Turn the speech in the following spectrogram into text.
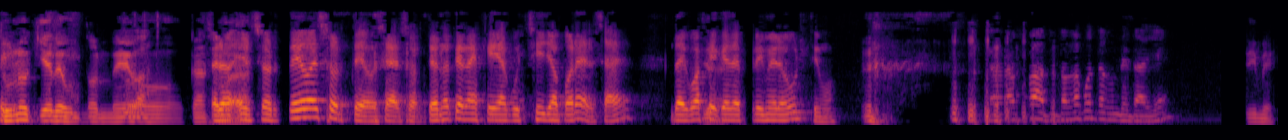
Tú no quieres un torneo casual. Pero el sorteo es sorteo. O sea, el sorteo no tienes que ir a cuchillo por él, ¿sabes? Da igual que quedes primero o último. Rafa, ¿tú te has dado cuenta de un detalle? Dime.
